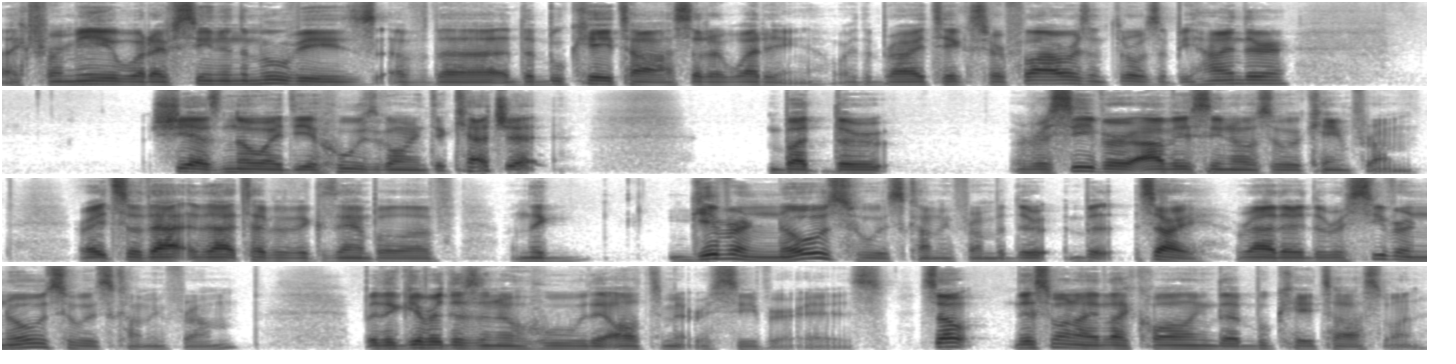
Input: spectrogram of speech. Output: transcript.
like for me, what I've seen in the movies of the the bouquet toss at a wedding, where the bride takes her flowers and throws it behind her. She has no idea who's going to catch it, but the receiver obviously knows who it came from, right? So that that type of example of when the giver knows who it's coming from, but the but sorry, rather the receiver knows who it's coming from, but the giver doesn't know who the ultimate receiver is. So this one I like calling the bouquet toss one.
